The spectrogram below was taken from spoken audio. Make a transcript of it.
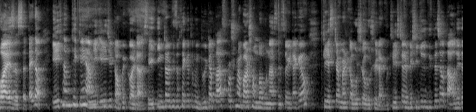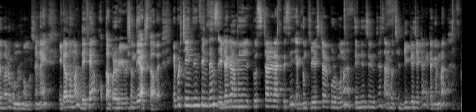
ভয়েস আছে, তাই তো? এইখান থেকে আমি এই যে টপিক কয়টা আছে, এই তিনটার ভিতর থেকে তুমি দুইটা প্লাস প্রশ্ন পাওয়ার সম্ভাবনা আছে তো এটাকেও থ্রি স্টার মার্ক অবশ্যই অবশ্যই রাখব। থ্রি স্টারের বেশি যদি দিতে চাও, তাও দিতে পারো, কোনো সমস্যা নাই। এটাও তোমার দেখে তারপরে রিভিশন দিয়ে আসতে হবে। এরপর চেঞ্জ ইন সেন্টেন্স এটাকে আমি টু স্টারে রাখতেছি, একদম থ্রি স্টার করব না চেঞ্জ ইন সেন্টেন্স আর হচ্ছে ডিগ্রি যেটা, এটাকে আমরা টু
